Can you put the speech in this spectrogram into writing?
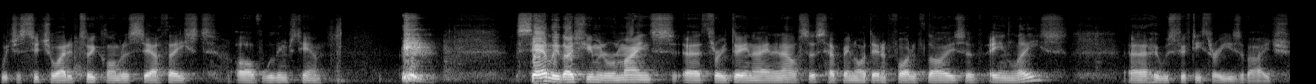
which is situated two kilometres southeast of Williamstown. Sadly, those human remains uh, through DNA analysis have been identified as those of Ian Lees, uh, who was 53 years of age.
